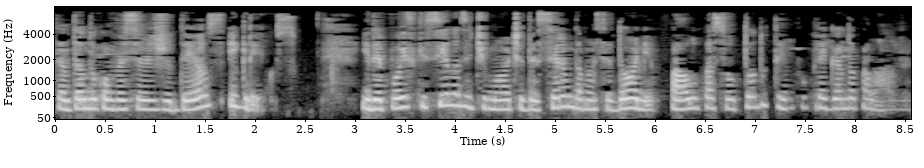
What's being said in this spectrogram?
tentando convencer judeus e gregos. E depois que Silas e Timóteo desceram da Macedônia, Paulo passou todo o tempo pregando a palavra.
